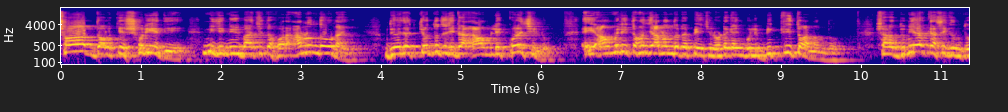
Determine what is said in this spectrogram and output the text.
সব দলকে সরিয়ে দিয়ে নিজে নির্বাচিত হওয়ার আনন্দও নাই। দুই হাজার চোদ্দোতে যেটা আওয়ামী লীগ করেছিল, এই আওয়ামী লীগ তখন যে আনন্দটা পেয়েছিল, ওটাকে আমি বলি বিকৃত আনন্দ। সারা দুনিয়ার কাছে কিন্তু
